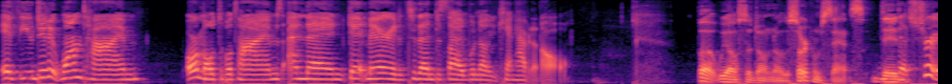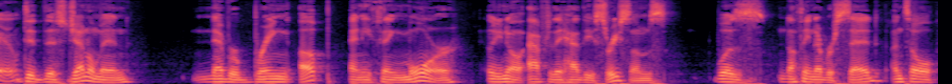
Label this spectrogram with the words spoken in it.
if you did it one time or multiple times and then get married to then decide, well, no, you can't have it at all. but we also don't know the circumstance. Did That's true. Did this gentleman never bring up anything more? You know, after they had these threesomes, was nothing ever said until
